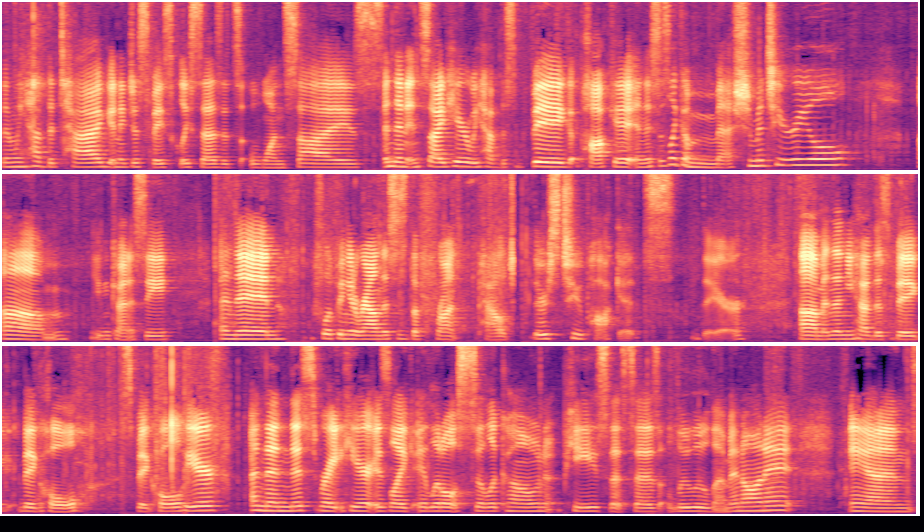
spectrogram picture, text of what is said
Then we have the tag and it just basically says it's one size. And then inside here we have this big pocket and this is like a mesh material. Um, you can kind of see. And then flipping it around, this is the front pouch. There's two pockets there. Um, and then you have this big, big hole, this big hole here. And then this right here is like a little silicone piece that says Lululemon on it. And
